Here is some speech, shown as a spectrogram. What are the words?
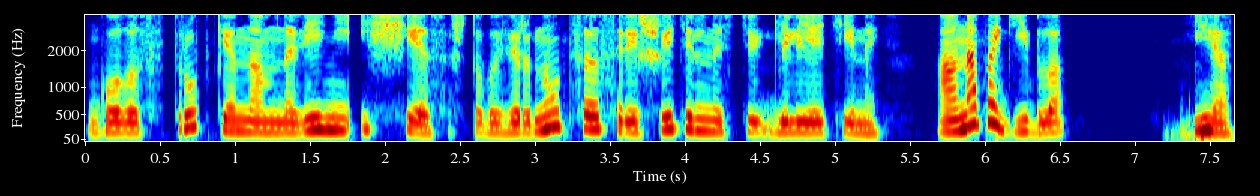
голос в трубке на мгновение исчез, чтобы вернуться с решительностью гильотины. Она погибла. Нет.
